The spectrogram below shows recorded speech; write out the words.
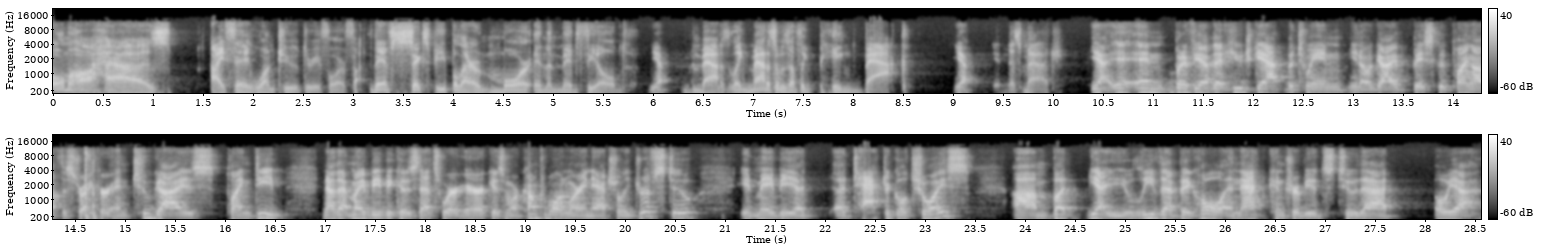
Omaha has, I think, one, two, three, four, five. They have six people that are more in the midfield yeah, Madison. Like Madison was definitely pinged back yeah. in this match. Yeah, and but if you have that huge gap between you know a guy basically playing off the striker and two guys playing deep, now that might be because that's where Eric is more comfortable and where he naturally drifts to. It may be a, a tactical choice, um, but yeah, you leave that big hole, and that contributes to that. Oh yeah,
